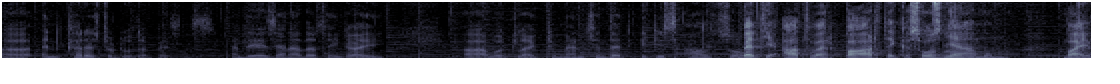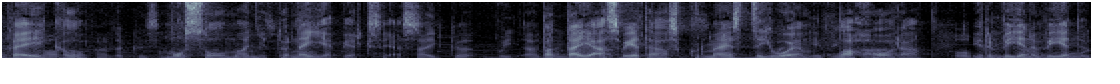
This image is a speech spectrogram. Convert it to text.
uh, encouraged to do the business. And there is another thing I uh, would like to mention that it is also. Bet ja atver pārtikas uzņēmumu, vai veikalu, musulmaņi tur neiepirksies. Pat tajās vietās, kur mēs dzīvojam, Lahorā, ir viena vieta,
